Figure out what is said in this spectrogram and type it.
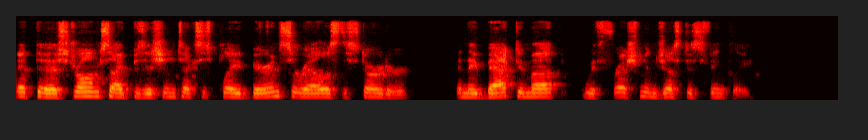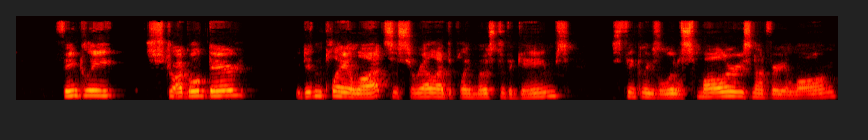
at the strong side position, Texas played Barryn Sorrell as the starter, and they backed him up with freshman Justice Finkley. Finkley struggled there. He didn't play a lot, so Sorrell had to play most of the games. Finkley was a little smaller. He's not very long.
